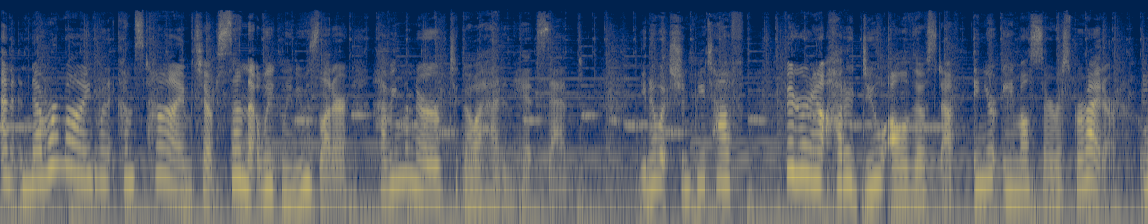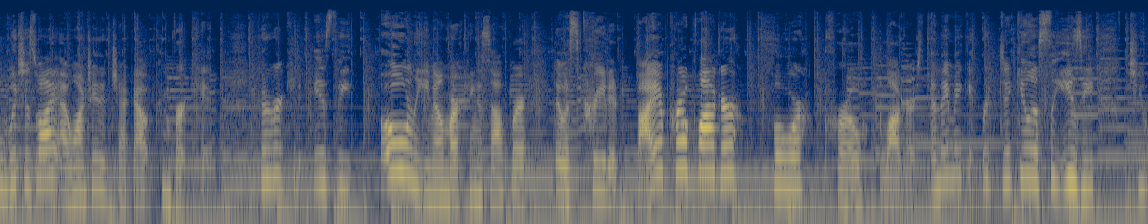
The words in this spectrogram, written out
and never mind when it comes time to send that weekly newsletter, having the nerve to go ahead and hit send. You know what shouldn't be tough? Figuring out how to do all of those stuff in your email service provider, which is why I want you to check out ConvertKit. ConvertKit is the only email marketing software that was created by a pro blogger for pro bloggers, and they make it ridiculously easy to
